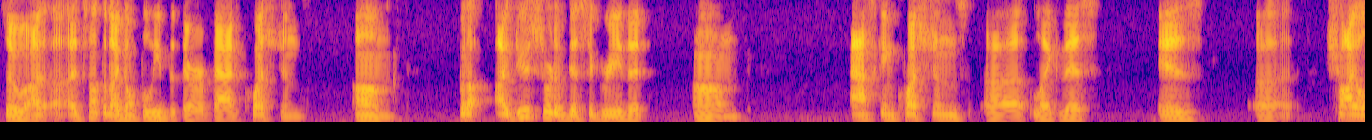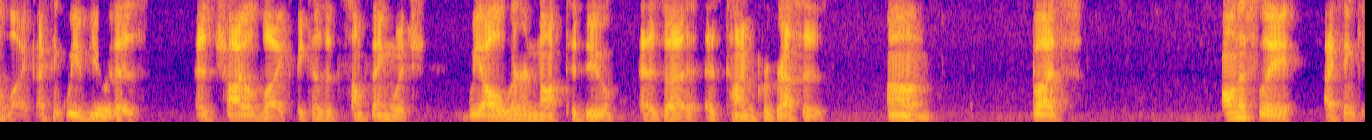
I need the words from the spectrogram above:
So I, it's not that I don't believe that there are bad questions, um, but I, I, do sort of disagree that um, asking questions uh, like this is uh, childlike. I think we view it as as childlike because it's something which we all learn not to do as uh, as time progresses. Um, but honestly, I think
